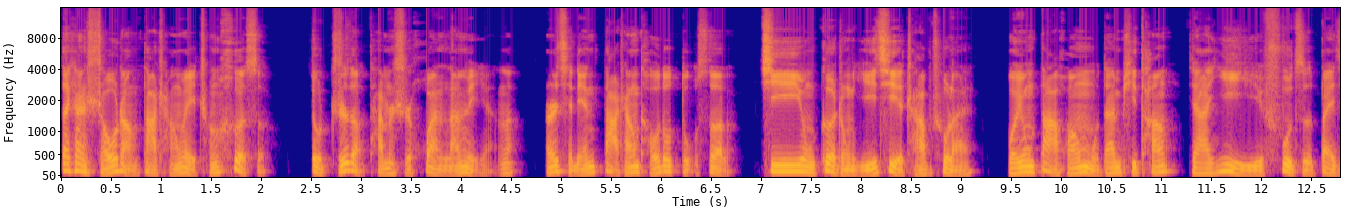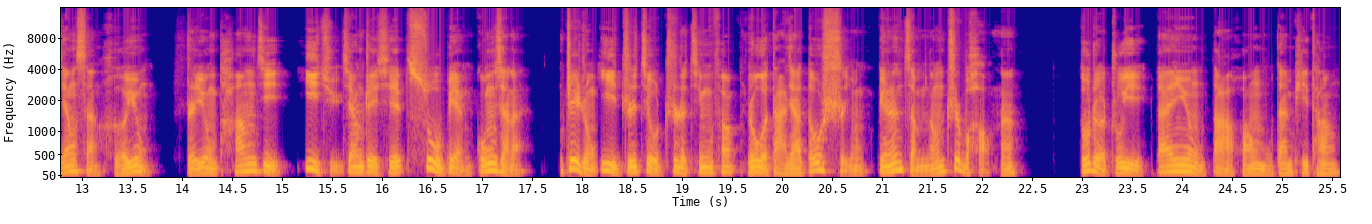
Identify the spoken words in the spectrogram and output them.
再看手掌大肠胃呈褐色，就知道他们是患阑尾炎了，而且连大肠头都堵塞了。西医用各种仪器也查不出来。我用大黄牡丹皮汤加益乙附子败姜散合用，使用汤剂。一举将这些宿便攻下来，这种一支就知的经方，如果大家都使用，病人怎么能治不好呢？读者注意，单用大黄牡丹皮汤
